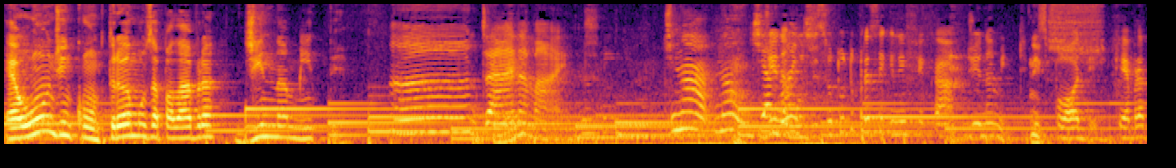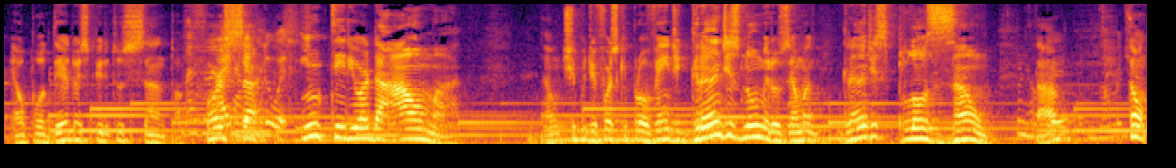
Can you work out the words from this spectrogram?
é onde encontramos a palavra dinamite. Ah, dynamite. Não, diamante. isso tudo pra significar dinamite. Isso. Explode, quebra É o poder do Espírito Santo, a Mas força é do- interior da alma. É um tipo de força que provém de grandes números, é uma grande explosão, tá? Então.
